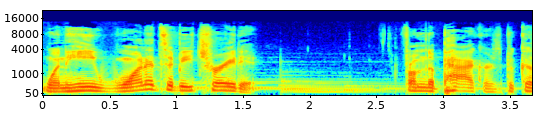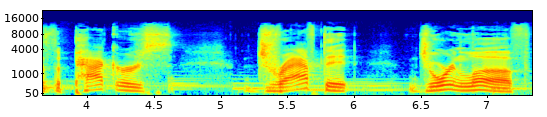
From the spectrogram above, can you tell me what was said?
when he wanted to be traded from the Packers because the Packers drafted Jordan Love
